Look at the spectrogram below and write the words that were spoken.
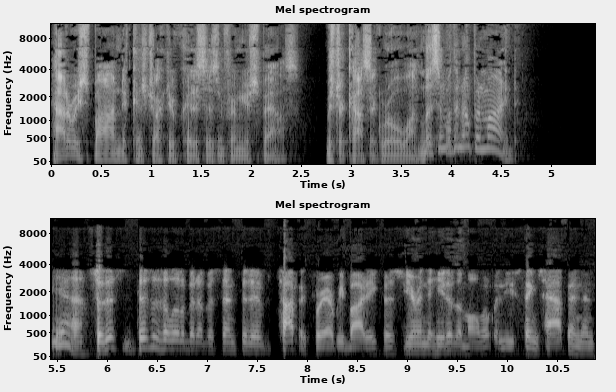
how to respond to constructive criticism from your spouse. Mr. Kosick, rule one, listen with an open mind. Yeah. So this this is a little bit of a sensitive topic for everybody because you're in the heat of the moment when these things happen, and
